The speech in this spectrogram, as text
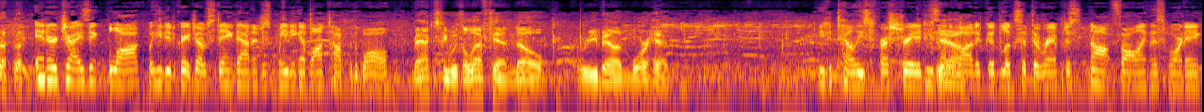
energizing block, but he did a great job staying down and just meeting him on top of the ball. Maxey with the left hand, no. Rebound, Moorhead. You can tell he's frustrated. He's had a lot of good looks at the rim, just not falling this morning.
